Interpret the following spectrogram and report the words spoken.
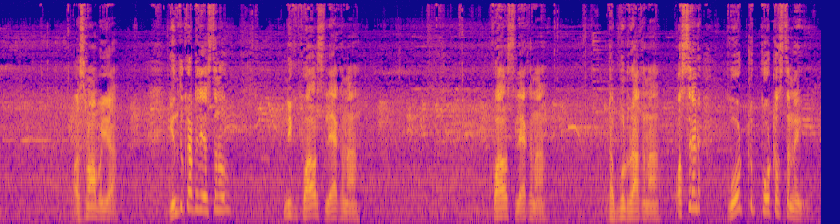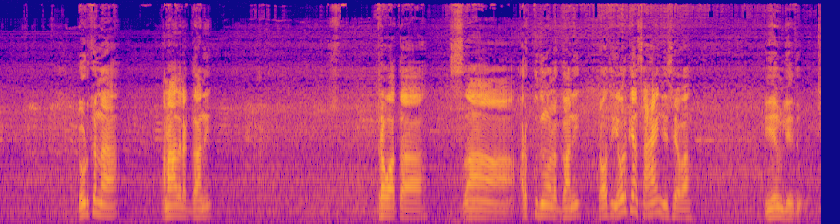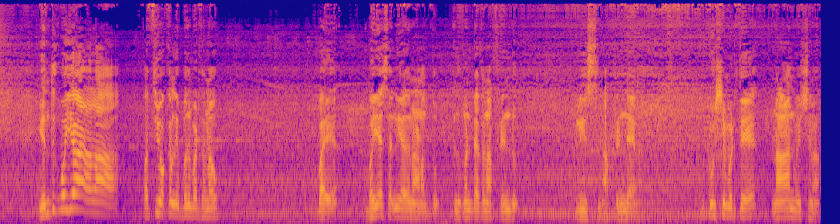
అవసరమా భయ్యా? ఎందుకు అట్ట చేస్తున్నావు? నీకు పవర్స్ లేకనా? పవర్స్ లేకనా? డబ్బులు రాకనా? వస్తున్నాయంటే కోట్లు కోట్లు వస్తున్నాయి. ఎవరికన్నా అనాథలకు కానీ తర్వాత ఆ, అడుక్కు కానీ తర్వాత ఎవరికైనా సహాయం చేసావా? ఏం లేదు. ఎందుకు పోయా అలా ప్రతి ఒక్కరిని ఇబ్బంది పెడుతున్నావు? భయ భయస్ అని అది అనొద్దు. ఎందుకంటే అతను నా ఫ్రెండ్ ప్లీజ్ నా ఫ్రెండ్ ఆయన. ఇంకో విషయం పెడితే నా అన్వేషణ.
